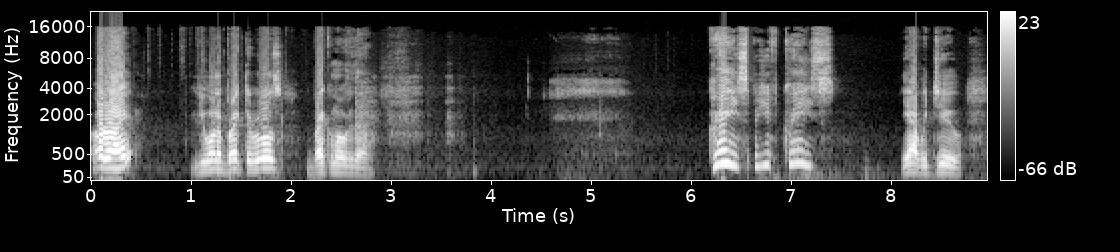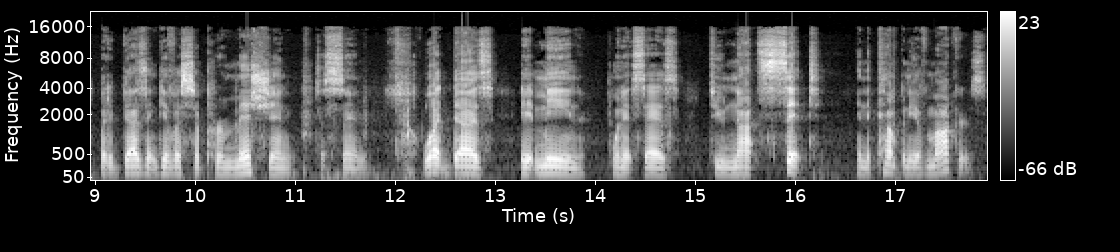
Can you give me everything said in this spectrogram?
right. You want to break the rules? Break them over there. Grace, you have grace. Yeah, we do, but it doesn't give us a permission to sin. What does it mean when it says to not sit in the company of mockers?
